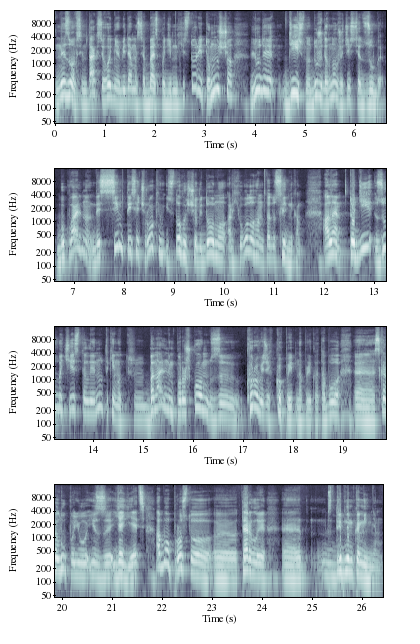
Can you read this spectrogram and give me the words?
не зовсім так. Сьогодні обійдемося без подібних історій, тому що люди дійсно дуже давно вже чистять зуби. Буквально десь 7 тисяч років із того, що відомо археологам та дослідникам. Але тоді зуби чистили ну, таким от е, банальним порошком з коров'ячих копит, наприклад, або е, скаралупою із яєць, або просто е, терли е, з дрібним камінням.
